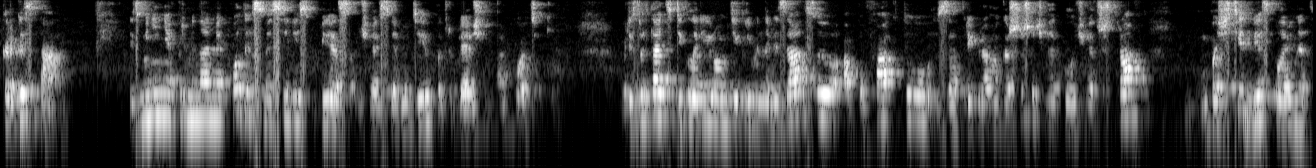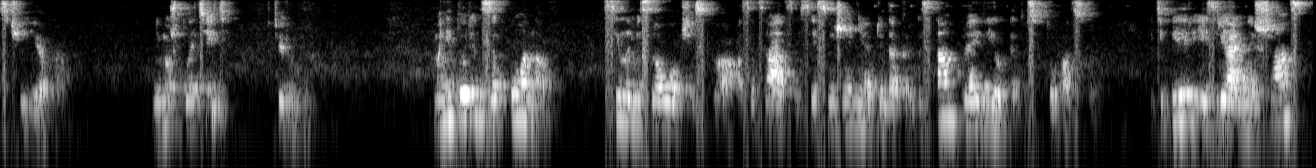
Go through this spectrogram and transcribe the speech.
Кыргызстан. Изменения в криминальный кодекс вносились без участия людей, употребляющих наркотики. В результате декларируем декриминализацию, а по факту за 3 грамма гашиша человек получает штраф почти 2500 евро. Не можешь платить – в тюрьму. Мониторинг законов силами сообщества, ассоциации «Все снижения вреда Кыргызстан» проявил эту ситуацию. И теперь есть реальный шанс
